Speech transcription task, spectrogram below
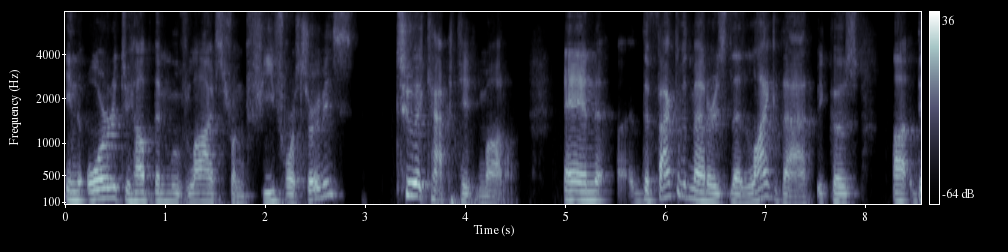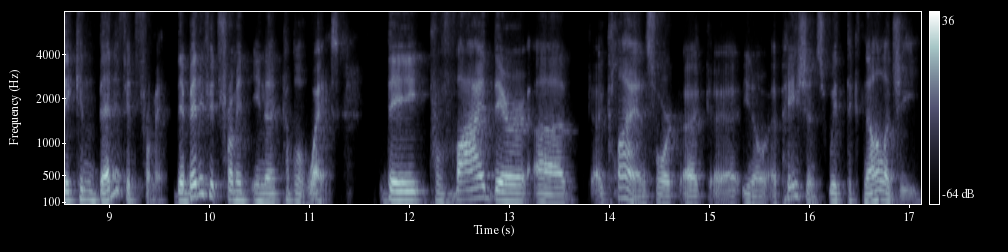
in order to help them move lives from fee for service to a capitated model. And the fact of the matter is they like that because uh, they can benefit from it. They benefit from it in a couple of ways. They provide their uh, clients or uh, uh you know patients with technology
